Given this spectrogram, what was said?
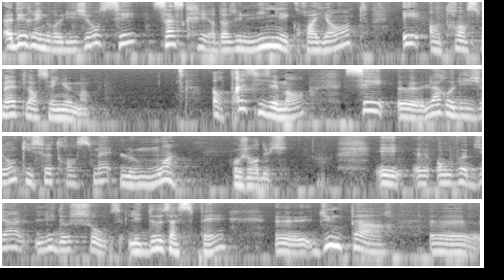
adhérer à une religion, c'est s'inscrire dans une lignée croyante et en transmettre l'enseignement. Or, précisément, c'est la religion qui se transmet le moins aujourd'hui. Et euh, on voit bien les deux choses, les deux aspects. Euh, d'une part, euh,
